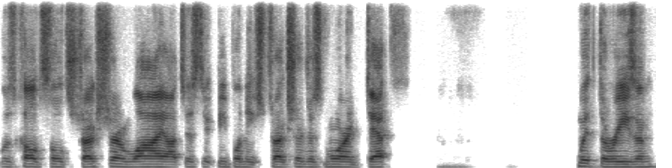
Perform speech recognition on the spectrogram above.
was called soul structure and why autistic people need structure just more in depth with the reason.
